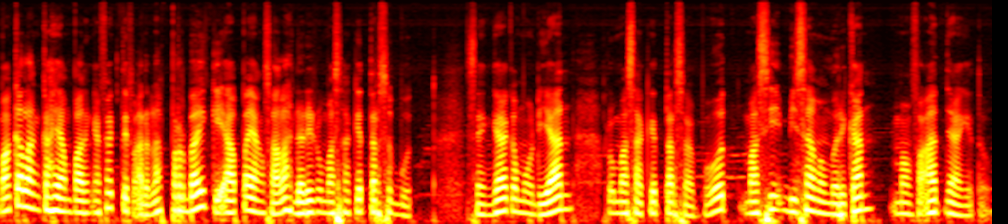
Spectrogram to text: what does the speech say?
Maka langkah yang paling efektif adalah perbaiki apa yang salah dari rumah sakit tersebut. Sehingga kemudian rumah sakit tersebut masih bisa memberikan manfaatnya gitu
